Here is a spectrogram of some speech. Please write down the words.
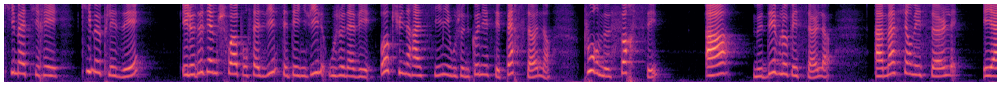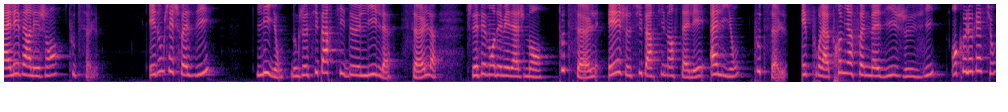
qui m'attirait, qui me plaisait, et le deuxième choix pour cette ville, c'était une ville où je n'avais aucune racine et où je ne connaissais personne pour me forcer à me développer seule, à m'affirmer seule et à aller vers les gens toute seule. Et donc j'ai choisi Lyon. Donc je suis partie de Lille seule, j'ai fait mon déménagement toute seule et je suis partie m'installer à Lyon toute seule. Et pour la première fois de ma vie, je vis en colocation.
